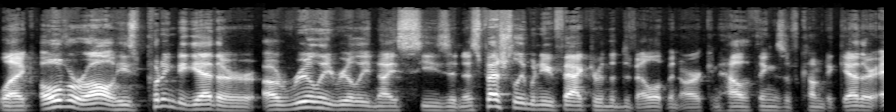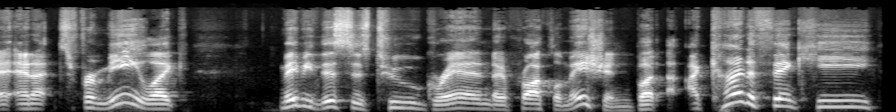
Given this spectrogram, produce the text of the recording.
like overall, he's putting together a really, really nice season, especially when you factor in the development arc and how things have come together. And, and I, for me, like, maybe this is too grand a proclamation, but I kind of think he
